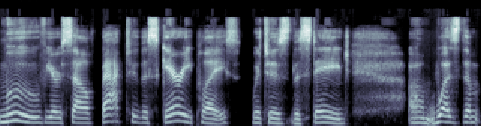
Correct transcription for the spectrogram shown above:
move yourself back to the scary place, which is the stage, um, was the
